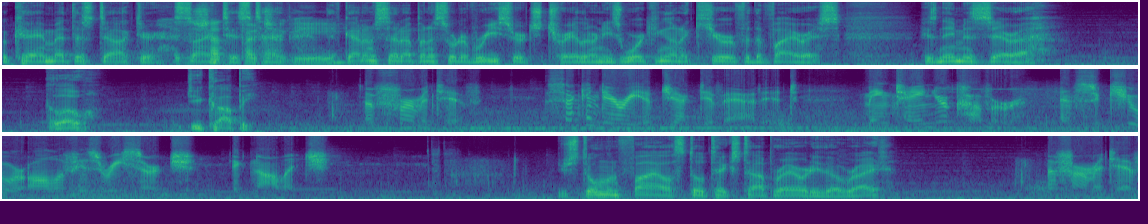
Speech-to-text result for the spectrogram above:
Okay, I met this doctor, scientist type. 발차기. They've got him set up in a sort of research trailer, and he's working on a cure for the virus. His name is Zera. Hello? Do you copy? Affirmative. Secondary objective added. Maintain your cover and secure all of his research. Acknowledge. Your stolen file still takes top priority, though, right? Affirmative.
